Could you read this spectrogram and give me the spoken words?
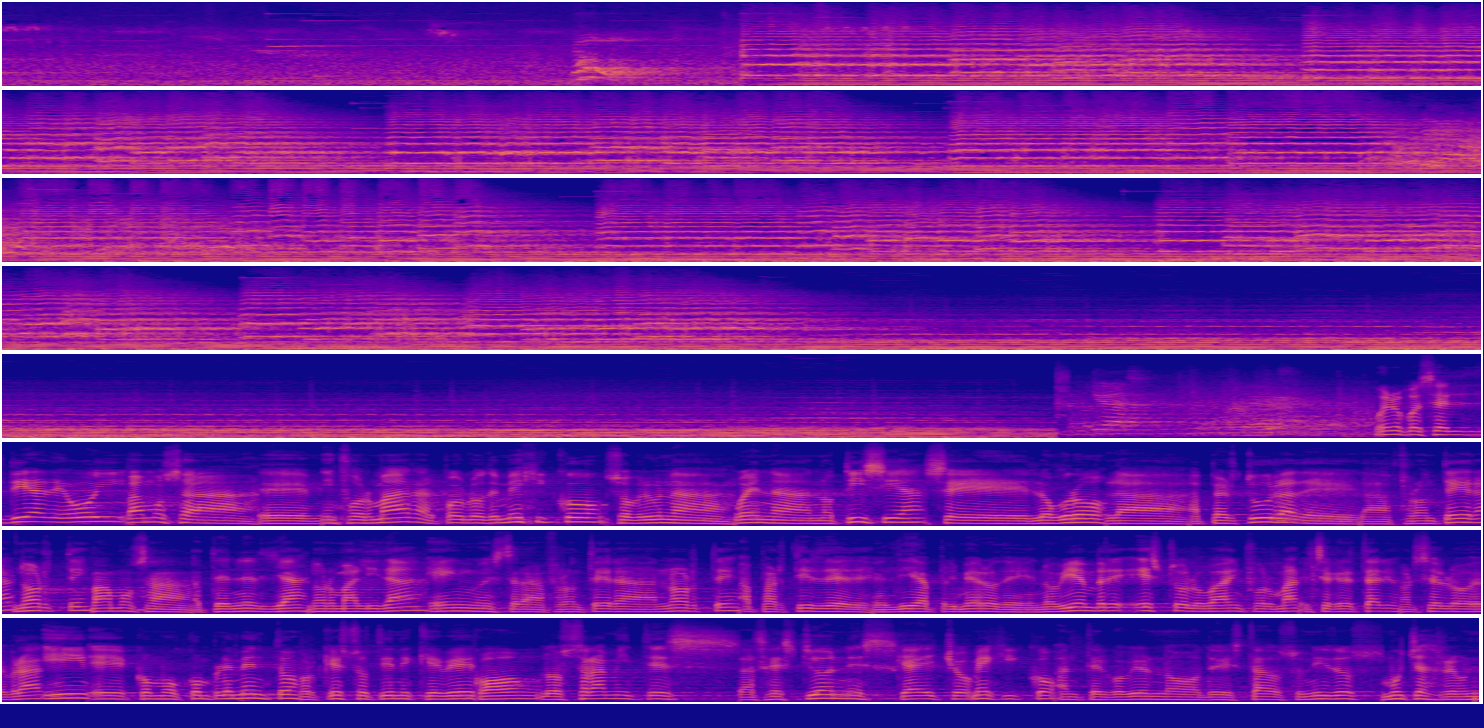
pues el día de hoy vamos a eh, informar al pueblo de México sobre una buena noticia. Se logró la apertura de la frontera norte. Vamos a tener ya normalidad en nuestra frontera norte a partir del día primero de noviembre. Esto lo va a informar el secretario Marcelo Ebrard. Y eh, como complemento, porque esto tiene que ver con los trámites, las gestiones que ha hecho México ante el gobierno de Estados Unidos, muchas reuniones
